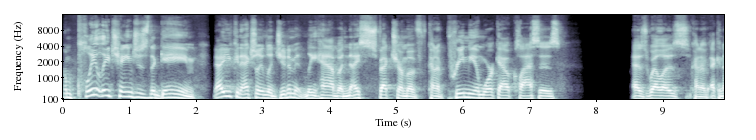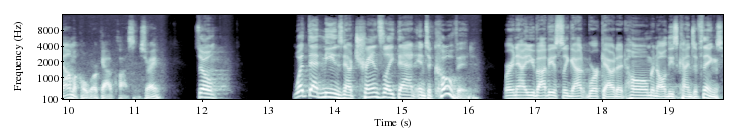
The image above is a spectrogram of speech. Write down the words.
Completely changes the game. Now you can actually legitimately have a nice spectrum of kind of premium workout classes as well as kind of economical workout classes, right? So what that means now, translate that into COVID, where now you've obviously got workout at home and all these kinds of things.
